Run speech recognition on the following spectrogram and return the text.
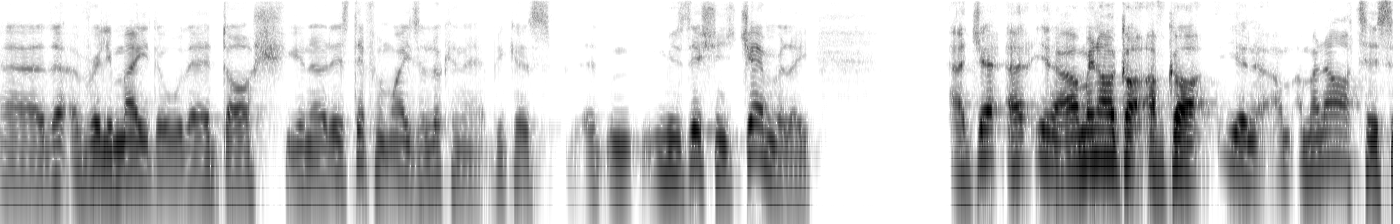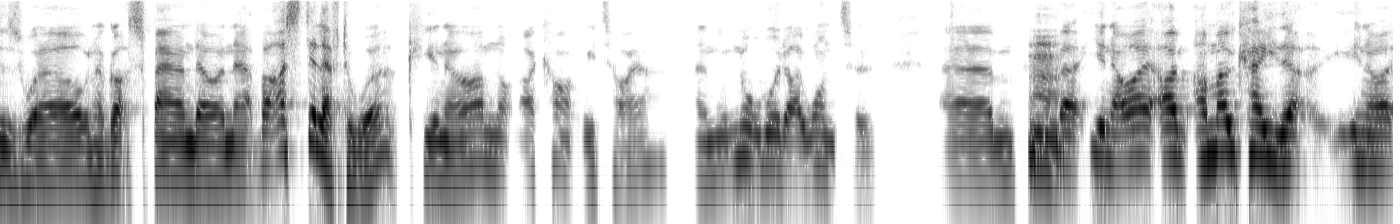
uh, that have really made all their dosh. You know, there's different ways of looking at it because uh, musicians generally. Uh, ge- uh, you know, I mean, I got, I've got, you know, I'm, I'm an artist as well, and I've got Spandau and that, but I still have to work. You know, I'm not, I can't retire, and nor would I want to. Um, Hmm. but you know, I, I'm I'm okay that you know.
